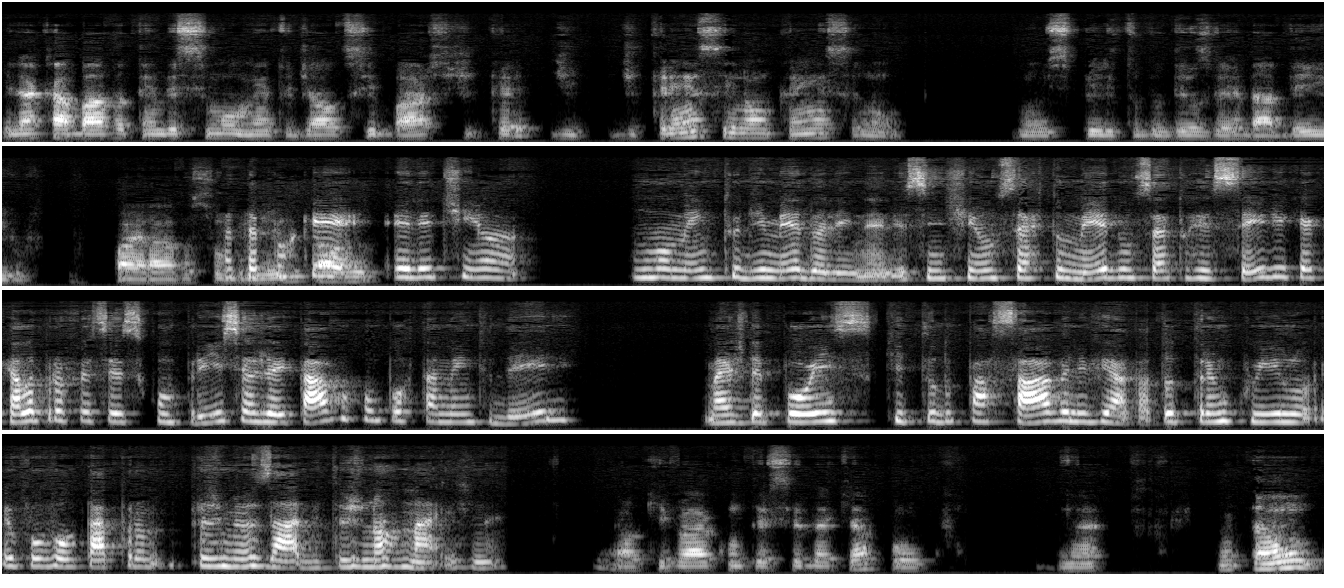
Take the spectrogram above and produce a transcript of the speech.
ele acabava tendo esse momento de altos e baixos, de, de, de crença e não crença no, no espírito do Deus verdadeiro, pairava sobre Até ele. Até porque ele tinha um momento de medo ali, né? Ele sentia um certo medo, um certo receio de que aquela profecia se cumprisse, ajeitava o comportamento dele, mas depois que tudo passava, ele via, ah, tá tudo tranquilo, eu vou voltar para os meus hábitos normais, né? É o que vai acontecer daqui a pouco, né? Então,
